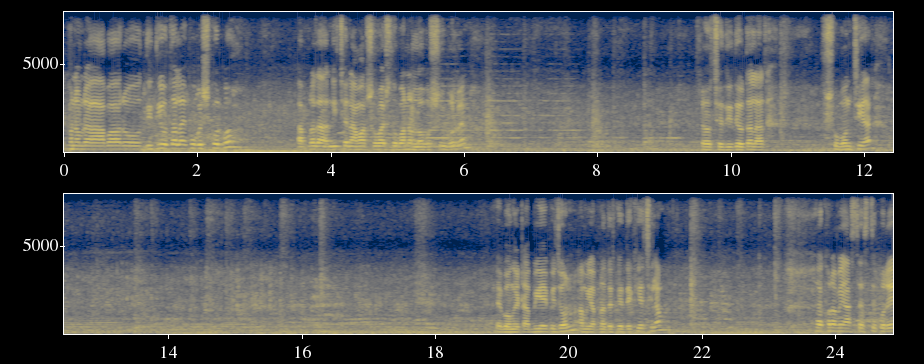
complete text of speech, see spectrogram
এখন আমরা আবারও দ্বিতীয় তলায় প্রবেশ করব। আপনারা নিচে নামার সময় শোভানাল অবশ্যই বলবেন। এটা হচ্ছে দ্বিতীয় তলার শোভন চেয়ার। এবং এটা ভিআইপি জোন আমি আপনাদেরকে দেখিয়েছিলাম। এখন আমি আস্তে আস্তে করে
